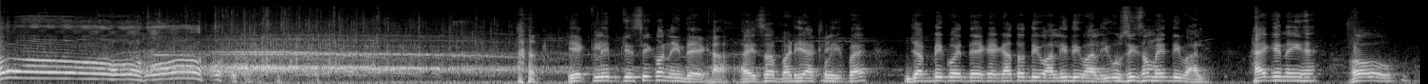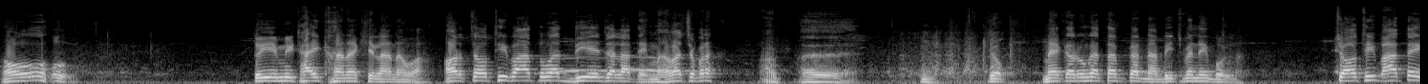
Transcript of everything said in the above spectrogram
ओ, ओ, ओ, ये क्लिप किसी को नहीं देगा। ऐसा बढ़िया क्लिप है। जब भी कोई देखेगा तो दिवाली दिवाली, उसी समय दिवाली। है कि नहीं है? ओ ओ तो ये मिठाई खाना खिलाना हुआ। और चौथी बात हुआ, दिए जलाते। महवा चुप रहा। जो मैं करूँगा तब करना, बीच में नहीं बोलना। चौथी बात है,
